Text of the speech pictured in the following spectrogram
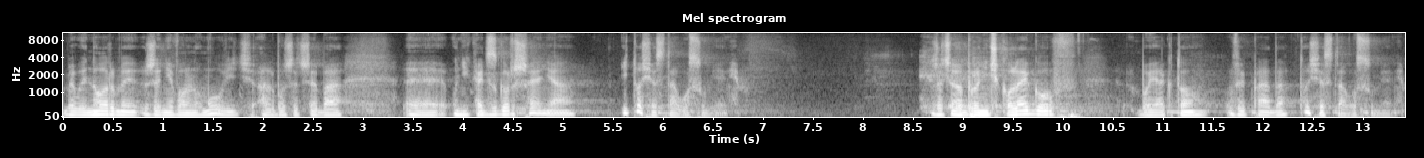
Były normy, że nie wolno mówić, albo że trzeba e, unikać zgorszenia, i to się stało sumieniem. Że trzeba bronić kolegów, bo jak to wypada, to się stało sumieniem.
